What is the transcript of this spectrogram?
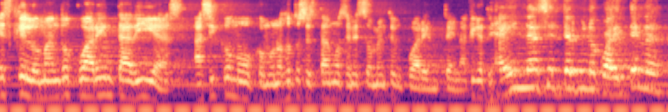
es que lo mandó 40 días, así como, como nosotros estamos en este momento en cuarentena. Fíjate. Ahí nace el término cuarentena.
